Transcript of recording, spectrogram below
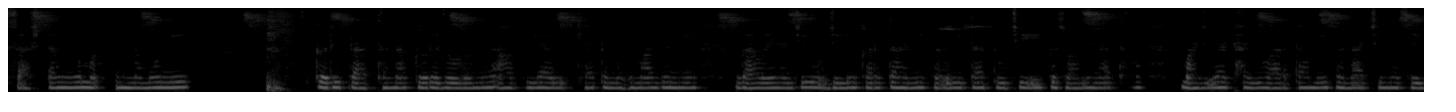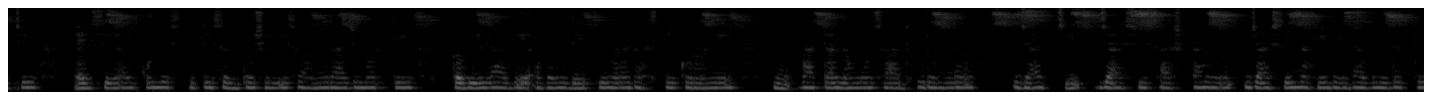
साष्टांग नमोनी करी प्रार्थना कर जोडणे आपल्या विख्यात महिमाजनी गावयांची योजिले करता आणि करविता तुझी एक स्वामीनाथा. माझी ठाई वार्ता मी पणाची नसेची. ऐसी ऐकुनी स्तुती संतोषली स्वामी राजमूर्ती. कवी लागे अभय देती वरद हस्ती करुणी. आता नमो साधुरंद ज्याची ज्याशी साष्टांग ज्याशी नाही भेदाभेद ते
